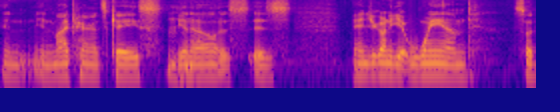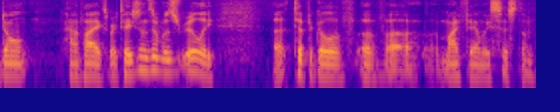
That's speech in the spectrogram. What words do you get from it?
in in my parents' case, you know, is is man, you're gonna get whammed. So don't have high expectations. It was really uh, typical of of uh, my family system.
